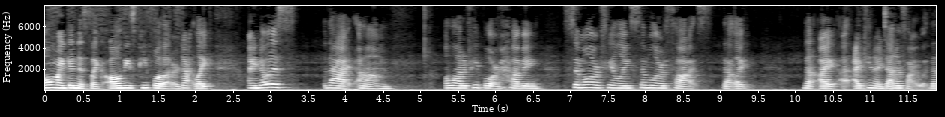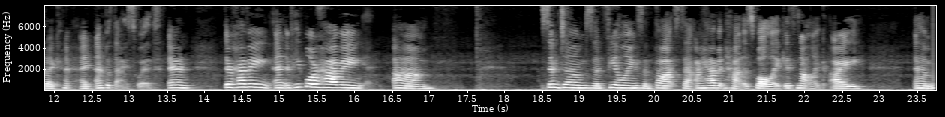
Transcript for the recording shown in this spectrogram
oh my goodness, like all these people that are dying. Like, I notice that um, a lot of people are having similar feelings, similar thoughts that like that I I can identify with, that I can I empathize with, and they're having and, people are having um, symptoms and feelings and thoughts that I haven't had as well. Like it's not like I am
